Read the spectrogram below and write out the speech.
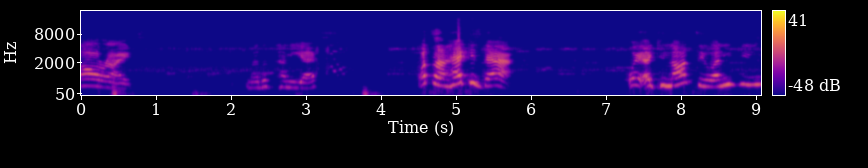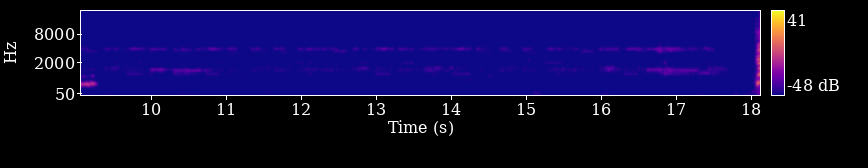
Alright. Another 10EX. What the heck is that? Wait, I cannot do anything? Die!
